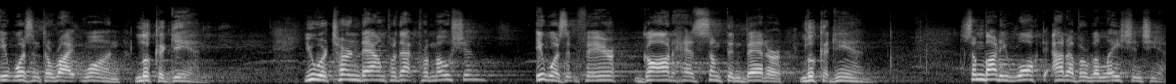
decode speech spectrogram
it wasn't the right one. Look again. You were turned down for that promotion, it wasn't fair. God has something better. Look again. Somebody walked out of a relationship,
